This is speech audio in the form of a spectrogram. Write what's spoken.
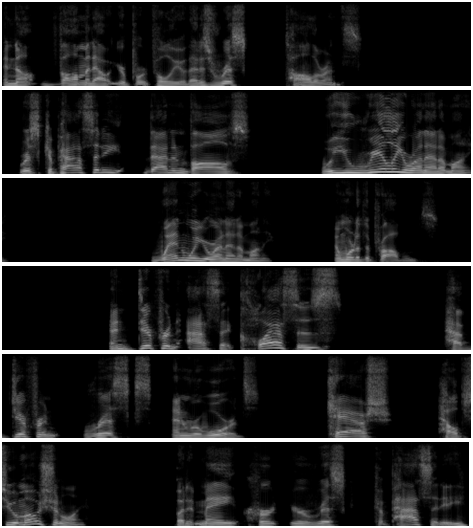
and not vomit out your portfolio. That is risk tolerance. Risk capacity, that involves will you really run out of money? When will you run out of money? And what are the problems? And different asset classes have different risks and rewards. Cash helps you emotionally. but it may hurt your risk capacity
